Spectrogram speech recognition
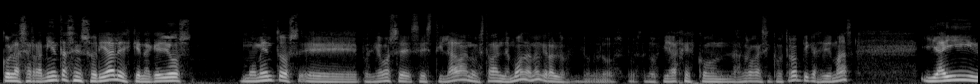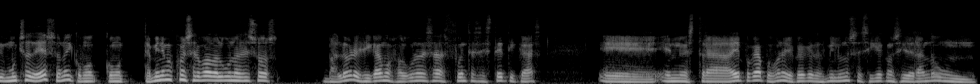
con las herramientas sensoriales que en aquellos momentos, eh, pues digamos, se, estilaban o estaban de moda, ¿no? Que eran los, los, viajes con las drogas psicotrópicas y demás. Y hay mucho de eso, ¿no? Y como, como también hemos conservado algunos de esos valores, digamos, algunas de esas fuentes estéticas eh, en nuestra época, pues bueno, yo creo que 2001 se sigue considerando un,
